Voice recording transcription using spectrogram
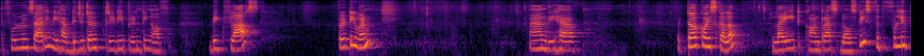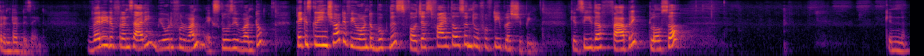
The full sari we have digital 3D printing of big flowers. Pretty one. And we have a turquoise color, light contrast blouse piece with fully printed design. Very different sari, beautiful one, exclusive one too. Take a screenshot if you want to book this for just 5250 plus shipping. You can see the fabric closer. Can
